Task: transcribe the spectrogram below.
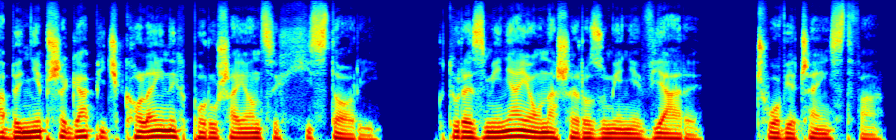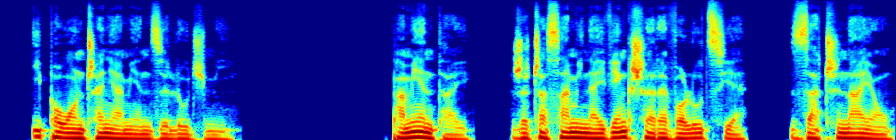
aby nie przegapić kolejnych poruszających historii, które zmieniają nasze rozumienie wiary, człowieczeństwa i połączenia między ludźmi. Pamiętaj, że czasami największe rewolucje zaczynają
